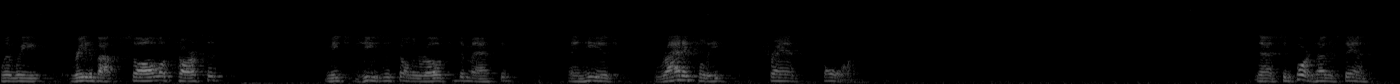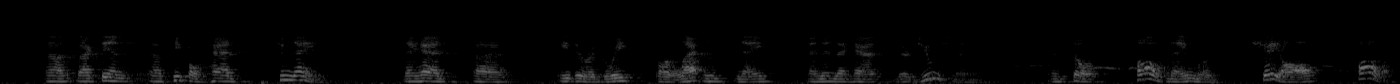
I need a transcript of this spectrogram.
When we read about Saul of Tarsus meets Jesus on the road to Damascus, and he is radically transformed. Now it's important to understand. Uh, back then, uh, people had two names. They had uh, either a Greek or Latin name, and then they had their Jewish name. And so Paul's name was Shaul Paulus,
